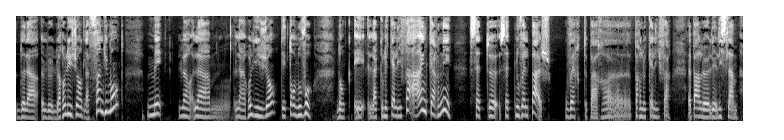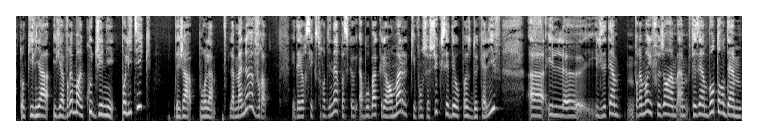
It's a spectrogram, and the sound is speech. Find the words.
de la, la religion de la fin du monde, mais la, la, la, religion des temps nouveaux. Donc, et la, le califat a incarné cette, cette nouvelle page ouverte par euh, par le califat, euh, par l'islam. Donc il y a il y a vraiment un coup de génie politique déjà pour la la manœuvre. Et d'ailleurs, c'est extraordinaire parce que Abu Bakr et Omar, qui vont se succéder au poste de calife, euh, ils, euh, ils étaient vraiment, ils faisaient un, faisaient un bon tandem.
